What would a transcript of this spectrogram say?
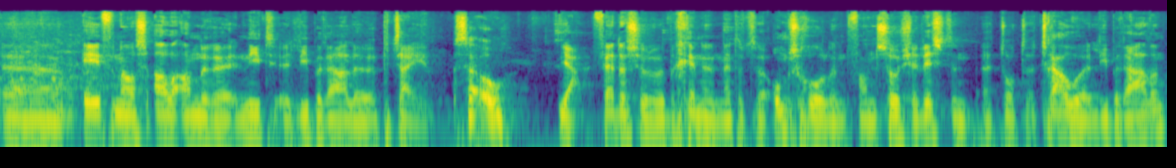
Eh, evenals alle andere niet-liberale partijen. Zo. Ja, verder zullen we beginnen met het eh, omscholen van socialisten eh, tot trouwe liberalen.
